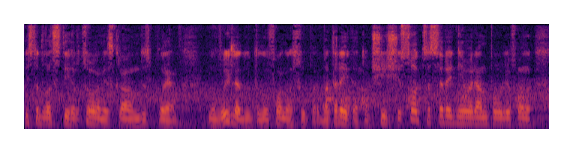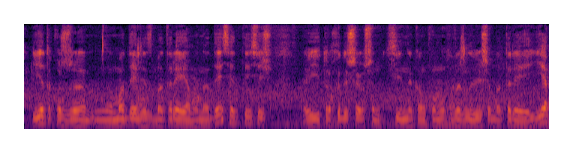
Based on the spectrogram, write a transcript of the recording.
і 120 Гц яскравим дисплеєм. Ну, вигляд у телефона супер. Батарейка тут 6600, це середній варіант по телефону. Є також е, моделі з батареями на 10 тисяч і трохи дешевшим цінником, кому важливіше батареї. Є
